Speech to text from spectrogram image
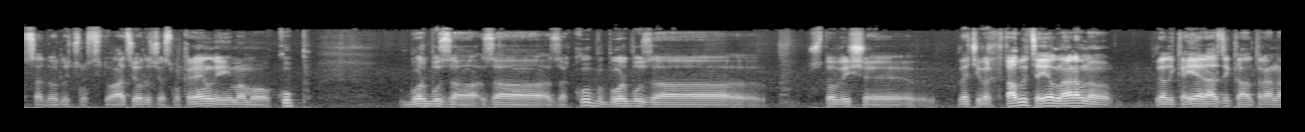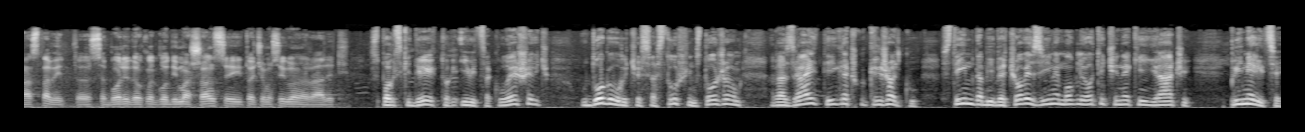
sad odličnu situaciju, odlično smo krenuli, imamo kup, borbu za, za, za kup, borbu za što više veći vrh tablice, jel naravno velika je razlika, ali treba nastaviti se boriti dokle god ima šanse i to ćemo sigurno raditi. Sportski direktor Ivica Kulešević u dogovoru će sa stručnim stožerom razraditi igračku križaljku, s tim da bi već ove zime mogli otići neki igrači, primjerice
